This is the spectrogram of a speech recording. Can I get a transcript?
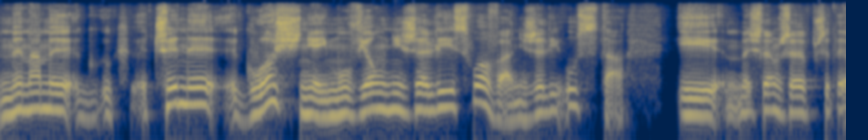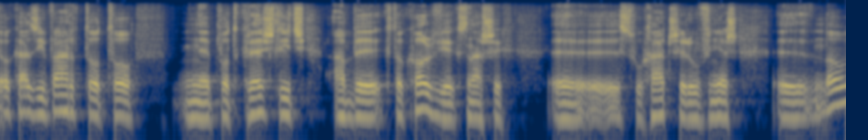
my mamy czyny głośniej mówią niżeli słowa, niżeli usta. I myślę, że przy tej okazji warto to podkreślić, aby ktokolwiek z naszych słuchaczy również no,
